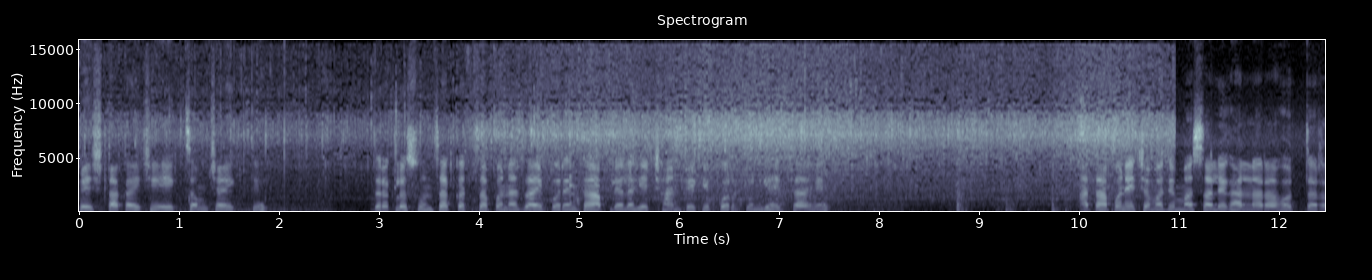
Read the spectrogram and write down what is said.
पेस्ट टाकायची एक चमचा एकती अद्रक लसूणचा कच्चापणा जाईपर्यंत आपल्याला हे छानपैकी परतून घ्यायचं आहे. आता आपण याच्यामध्ये मसाले घालणार आहोत. तर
